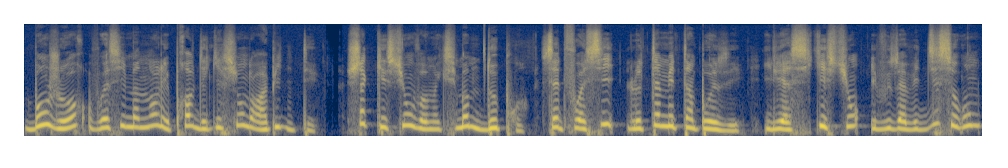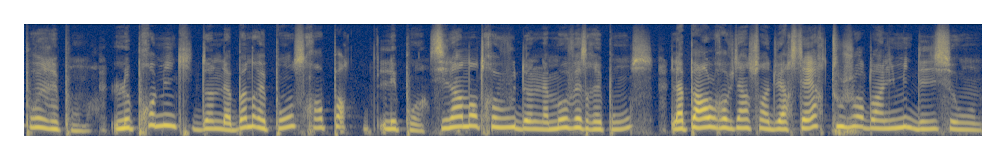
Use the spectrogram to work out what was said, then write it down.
Bonjour, voici maintenant l'épreuve des questions de rapidité. Chaque question vaut au maximum 2 points. Cette fois-ci, le thème est imposé. Il y a 6 questions et vous avez 10 secondes pour y répondre. Le premier qui donne la bonne réponse remporte les points. Si l'un d'entre vous donne la mauvaise réponse, la parole revient à son adversaire, toujours dans la limite des 10 secondes.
